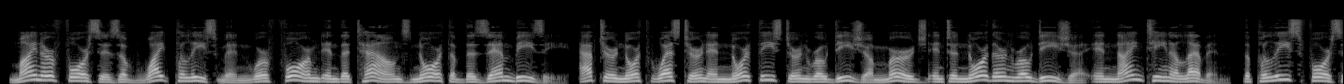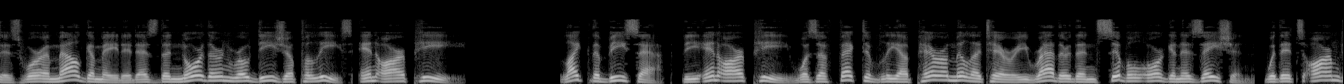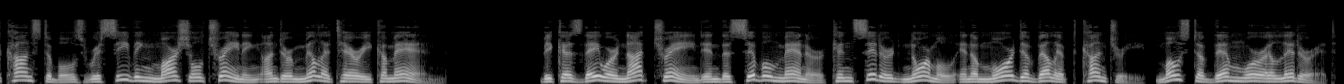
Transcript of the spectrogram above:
Minor forces of white policemen were formed in the towns north of the Zambezi. After northwestern and northeastern Rhodesia merged into northern Rhodesia in 1911, the police forces were amalgamated as the Northern Rhodesia Police (NRP). Like the BSAP, the NRP was effectively a paramilitary rather than civil organization, with its armed constables receiving martial training under military command. Because they were not trained in the civil manner considered normal in a more developed country, most of them were illiterate.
